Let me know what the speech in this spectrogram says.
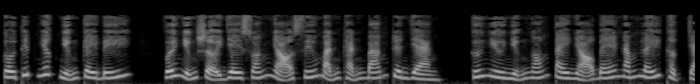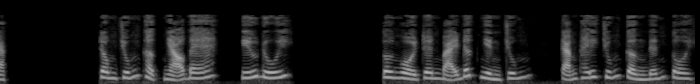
Tôi thích nhất những cây bí, với những sợi dây xoắn nhỏ xíu mảnh khảnh bám trên vàng, cứ như những ngón tay nhỏ bé nắm lấy thật chặt. trong chúng thật nhỏ bé, yếu đuối. Tôi ngồi trên bãi đất nhìn chúng, cảm thấy chúng cần đến tôi.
